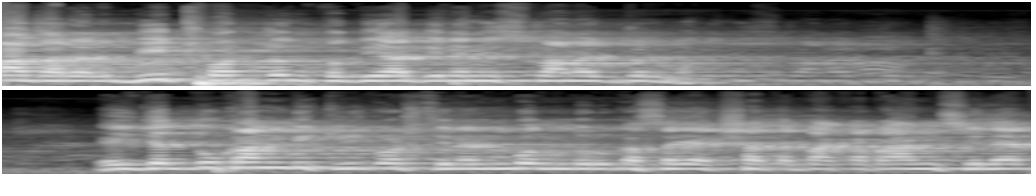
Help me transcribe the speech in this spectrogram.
বাজারের বিট পর্যন্ত দিয়া দিলেন ইসলামের জন্য। এই যে দোকান বিক্রি করছিলেন, বন্ধুর কাছে একসাথে টাকাটা আনছিলেন।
